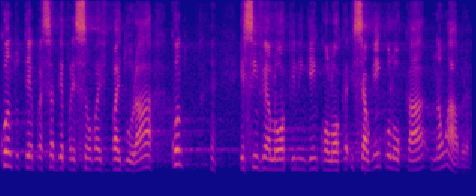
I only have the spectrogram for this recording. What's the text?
quanto tempo essa depressão vai, vai durar? Quanto... Esse envelope ninguém coloca, e se alguém colocar, não abra.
